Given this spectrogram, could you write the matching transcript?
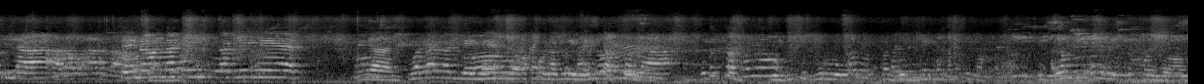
sila araw-araw. Sino ang nagli- naglinis? Yan. Wala naglinis. Wala ako naglinis. Na. Pwede siguro, padugbi na lang sila. Alam mo yung gusto ko yun?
